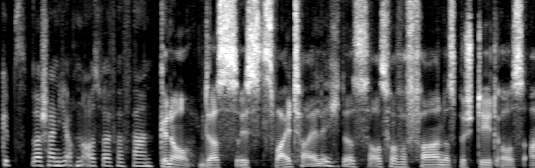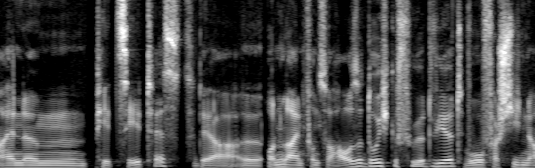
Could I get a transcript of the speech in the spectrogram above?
gibt es wahrscheinlich auch ein Auswahlverfahren. Genau, das ist zweiteilig, das Auswahlverfahren. Das besteht aus einem PC-Test, der äh, online von zu Hause durchgeführt wird, wo verschiedene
